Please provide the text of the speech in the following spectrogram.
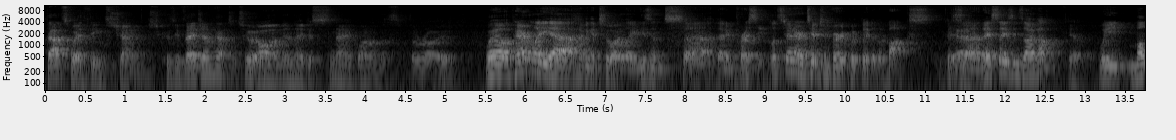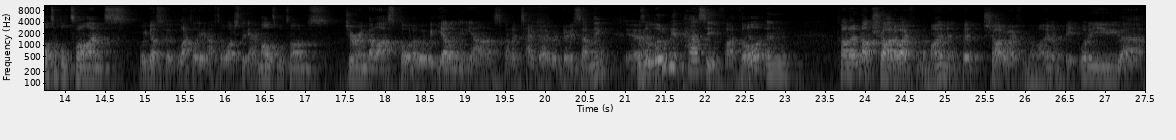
that's where things change. Because if they jump out to 2-0 and then they just snag one on the, the road, Well, apparently uh, having a 2-0 lead isn't uh, that impressive. Let's turn our attention very quickly to the Bucks because Yeah. uh, their season's over. yeah, We multiple times we got luckily enough to watch the game multiple times during the last quarter where we're yelling at Giannis going to take over and do something. yeah. It was a little bit passive, I thought, and kind of not shied away from the moment, but shied away from the moment a bit. What do you uh,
